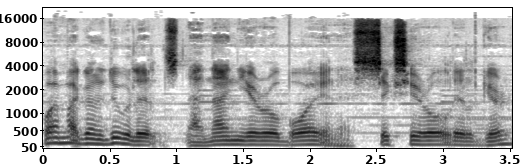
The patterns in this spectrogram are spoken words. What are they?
What am I going to do with a, little, a nine year old boy and a six year old little girl?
